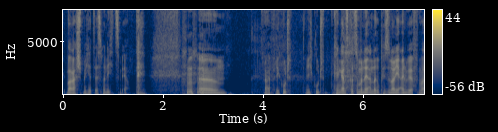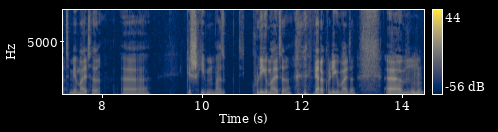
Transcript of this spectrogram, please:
überrascht mich jetzt erstmal nichts mehr. ähm, ja, finde ich gut. Finde ich gut. Kann ganz kurz nochmal eine andere Personalie einwerfen, hatte mir Malte äh, geschrieben, also Kollege Malte, Werder-Kollege Malte, ähm, Mhm.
